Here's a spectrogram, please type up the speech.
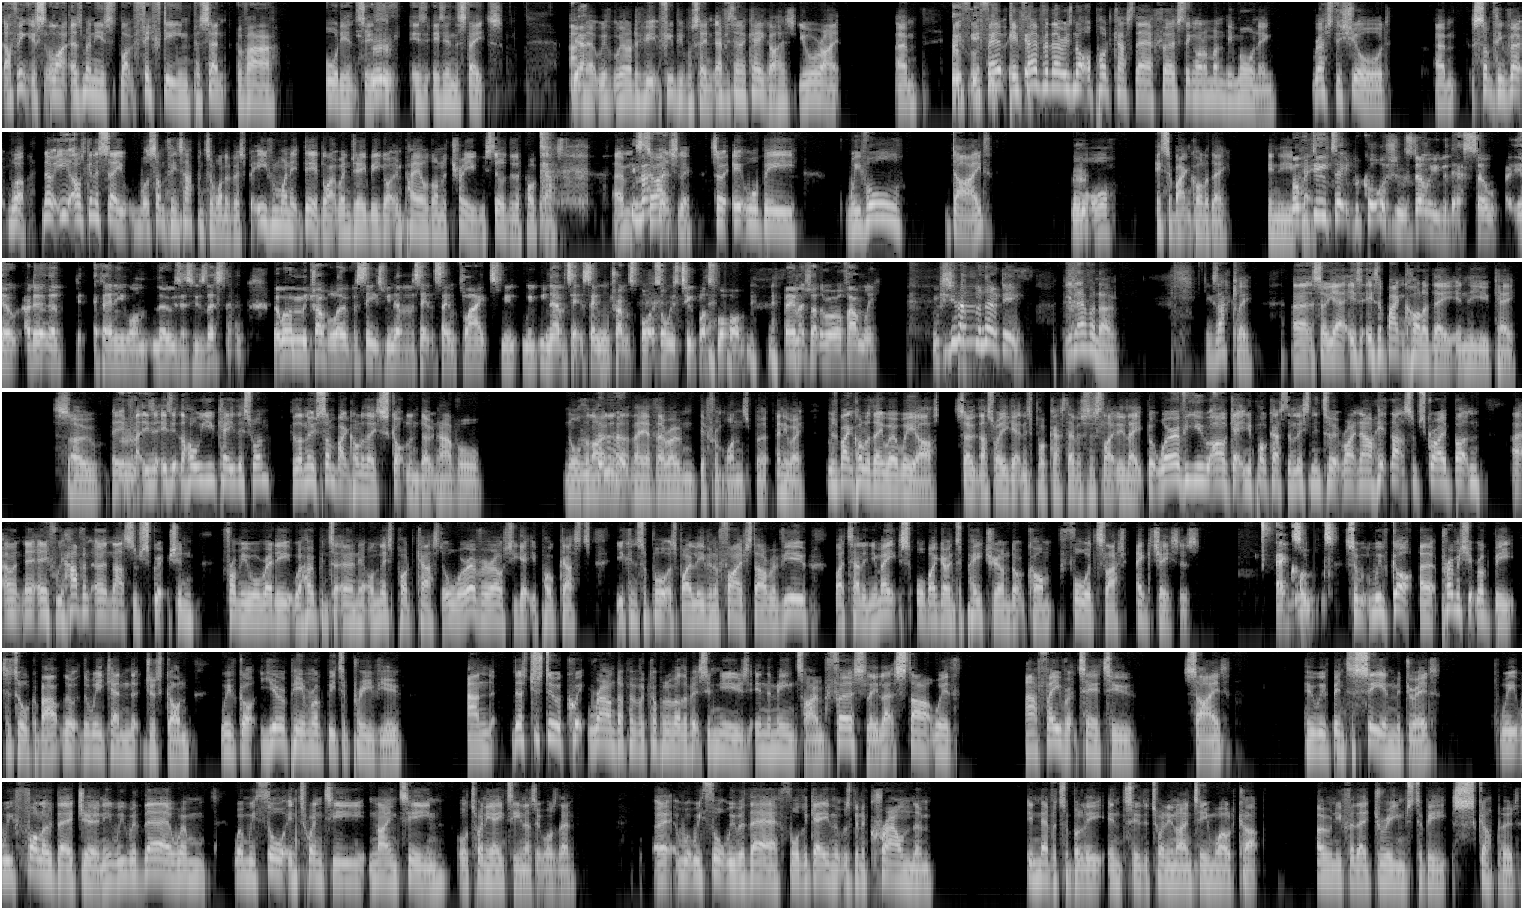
I think it's like as many as like fifteen percent of our audience is, Mm. is is in the states. And Yeah. uh, we've, we've had a few- people saying, "Everything okay, guys? You all right?" Um, if if, ev- if ever there is not a podcast there first thing on a Monday morning, rest assured, um, something very well. No, I was going to say well, something's happened to one of us, but even when it did, like when JB got impaled on a tree, we still did a podcast. Um, So actually, so it will be we've all died, Mhm. or it's a bank holiday in the UK. Well, we do take precautions, don't we, with this? So, you know, I don't know if anyone knows this who's listening, but when we travel overseas, we never take the same flights. We, we, we never take the same transport. It's always two plus one, very much like the royal family. Because you never know, do you? You never know. Exactly. Uh, so yeah, it's, it's a bank holiday in the UK. So Mm. fact, is, is it the whole UK this one? Because I know some bank holidays Scotland don't have, or Northern Ireland they have their own different ones. But anyway, it was a bank holiday where we are. So that's why you're getting this podcast ever so slightly late. But wherever you are getting your podcast and listening to it right now, hit that subscribe button. Uh, and if we haven't earned that subscription from you already, we're hoping to earn it on this podcast or wherever else you get your podcasts. You can support us by leaving a five star review, by telling your mates, or by going to patreon.com forward slash egg chasers. Excellent. So we've got uh, Premiership rugby to talk about the, the weekend that just gone. We've got European rugby to preview, and let's just do a quick roundup of a couple of other bits of news in the meantime. Firstly, let's start with our favourite tier two side, who we've been to see in Madrid. We we followed their journey. We were there when when we thought in 2019 or 2018 as it was then. Uh, we thought we were there for the game that was going to crown them inevitably into the 2019 World Cup, only for their dreams to be scuppered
